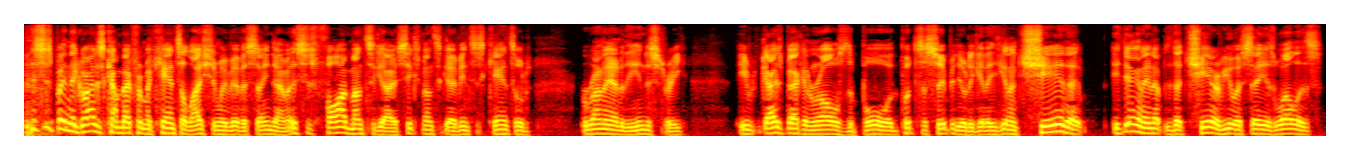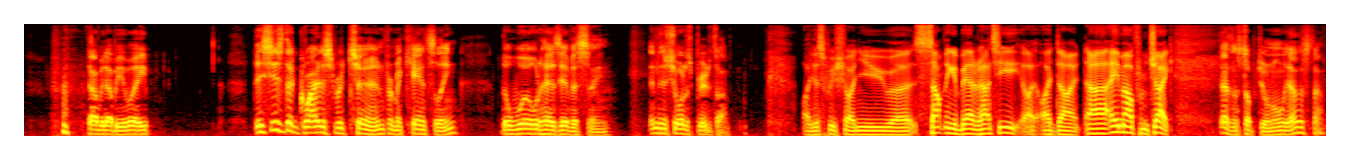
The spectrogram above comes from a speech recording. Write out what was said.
This has been the greatest comeback from a cancellation we've ever seen, Damo. This is five months ago, six months ago. Vince has cancelled, run out of the industry. He goes back and rolls the board, puts the super deal together. He's going to chair the. He's now going to end up as the chair of USC as well as WWE. This is the greatest return from a cancelling the world has ever seen in the shortest period of time. I just wish I knew uh, something about it, Hutchy. I, I don't. Uh, email from Jake. Doesn't stop doing all the other stuff.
